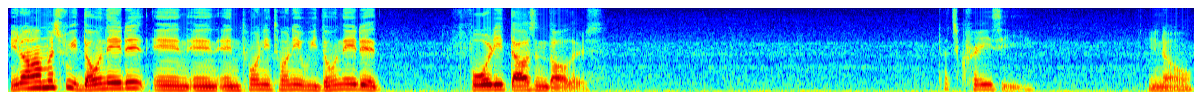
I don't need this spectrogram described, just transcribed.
You know how much we donated in in in 2020? We donated $40,000. That's crazy. You know?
